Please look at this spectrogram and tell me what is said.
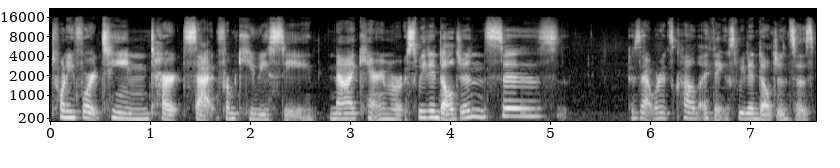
2014 Tarte set from QVC. Now I can't remember. Sweet Indulgences is that what it's called? I think Sweet Indulgences.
